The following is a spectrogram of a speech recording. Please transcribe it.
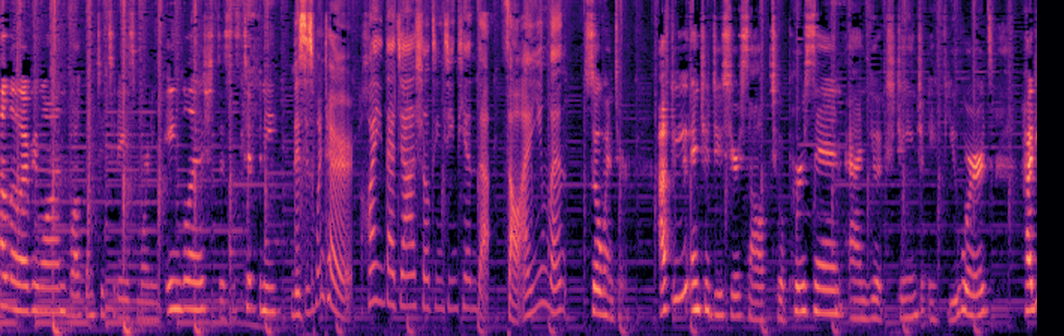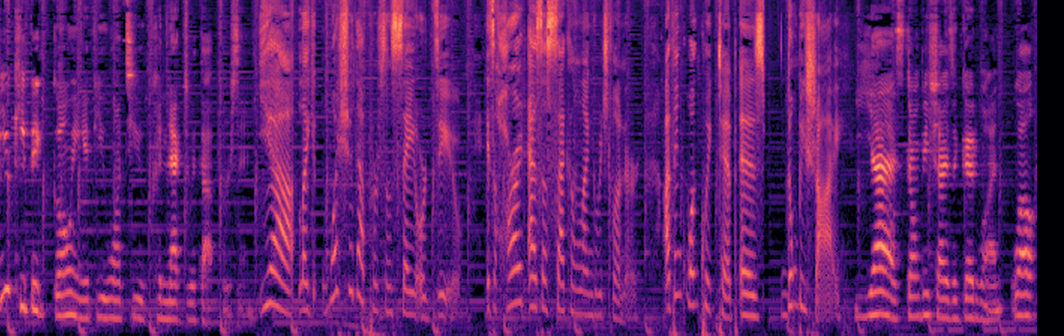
Hello, everyone. Welcome to today's morning English. This is Tiffany. This is Winter. 欢迎大家收听今天的早安英文。 So, Winter, after you introduce yourself to a person and you exchange a few words, how do you keep it going if you want to connect with that person? Yeah, like what should that person say or do? It's hard as a second language learner. I think one quick tip is don't be shy. Yes, don't be shy is a good one. Well,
